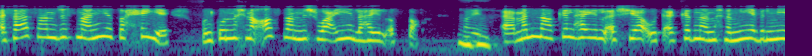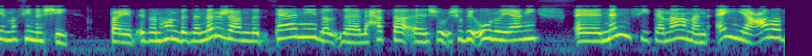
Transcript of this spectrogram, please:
أساسا جسمانية صحية ونكون نحن أصلا مش واعيين لهي القصة. طيب عملنا كل هاي الأشياء وتأكدنا إحنا 100% ما فينا شيء. طيب اذا هون بدنا نرجع من ثاني لحتى آه، شو شو بيقولوا يعني آه، ننفي تماما أي عرض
